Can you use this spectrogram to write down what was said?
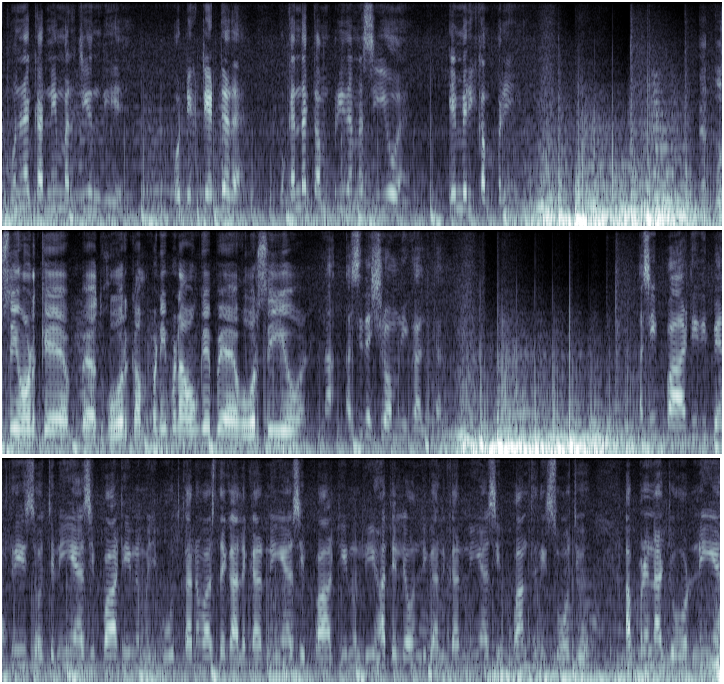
ਉਹਨਾਂ ਨੇ ਕਰਨੀ ਮਰਜ਼ੀ ਹੁੰਦੀ ਹੈ। ਉਹ ਡਿਕਟੇਟਰ ਹੈ। ਉਹ ਕਹਿੰਦਾ ਕੰਪਨੀ ਦਾ ਮੈਂ ਸੀਈਓ ਹਾਂ। ਇਹ ਮੇਰੀ ਕੰਪਨੀ ਹੈ। ਤੁਸੀਂ ਹੁਣ ਕਿ ਹੋਰ ਕੰਪਨੀ ਬਣਾਓਗੇ ਬ- ਹੋਰ ਸੀਈਓ ਵਾਲੀ? ਨਾ ਅਸੀਂ ਤੇ ਸ਼੍ਰੋਮਣੀ ਅਕਾਲੀ ਦਲ। ਅਸੀਂ ਪਾਰਟੀ ਦੀ ਬਿਹਤਰੀ ਸੋਚਣੀ ਹੈ ਅਸੀਂ ਪਾਰਟੀ ਨੂੰ ਮਜ਼ਬੂਤ ਕਰਨ ਵਾਸਤੇ ਗੱਲ ਕਰਨੀ ਹੈ ਅਸੀਂ ਪਾਰਟੀ ਨੂੰ ਲੀਹਾਂ ਤੇ ਲਿਆਉਣ ਦੀ ਗੱਲ ਕਰਨੀ ਹੈ ਅਸੀਂ ਪੰਥ ਦੀ ਸੋਚ ਆਪਣੇ ਨਾਲ ਜੋੜਨੀ ਹੈ।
